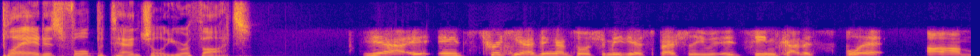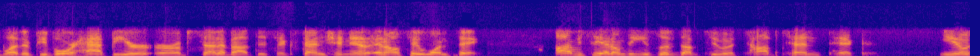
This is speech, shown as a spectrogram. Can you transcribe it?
play at his full potential. Your thoughts? Yeah, it, it's tricky. I think on social media, especially, it seemed kind of split um, whether people were happy or, or upset about this extension. And, and I'll say one thing: obviously, I don't think he's lived up to a top ten pick, you know,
